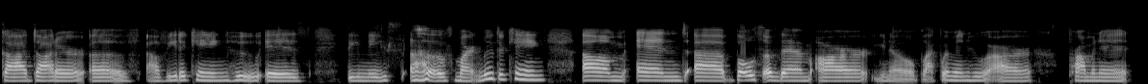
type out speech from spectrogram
goddaughter of Alveda King, who is the niece of Martin Luther King, um, and uh, both of them are you know black women who are prominent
